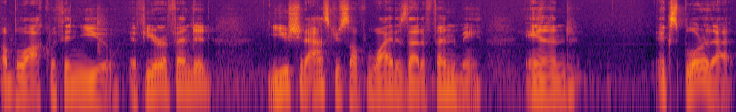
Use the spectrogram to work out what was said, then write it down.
a block within you. If you're offended you should ask yourself why does that offend me and explore that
